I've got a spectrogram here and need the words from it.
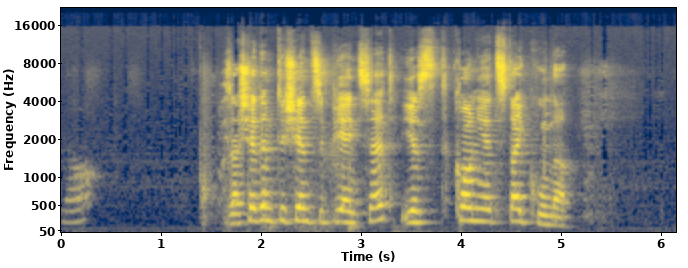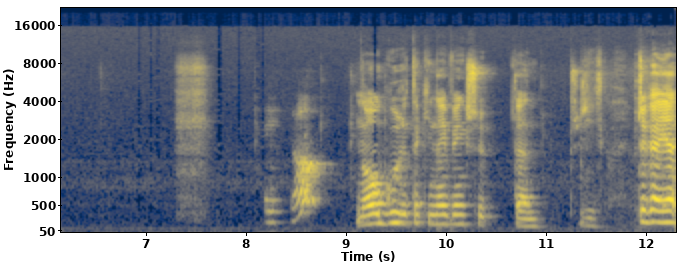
No. Za 7500 jest koniec tajkuna. Ej, co? No u góry taki największy ten przycisk. Ja,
